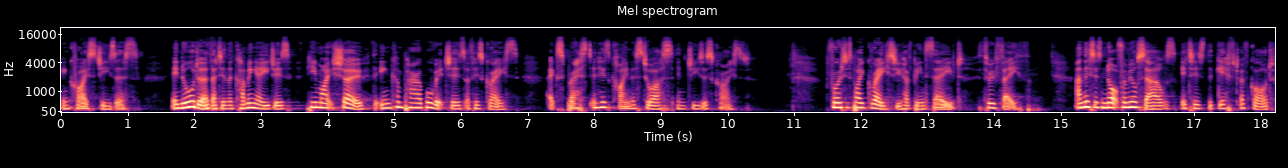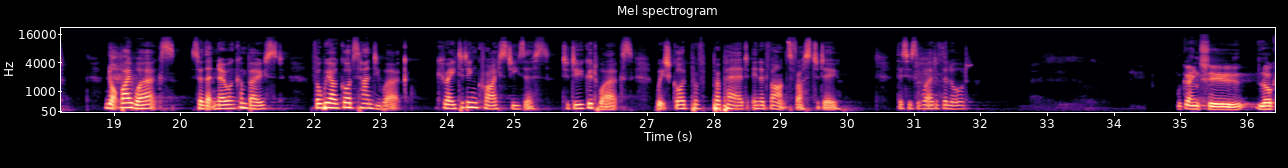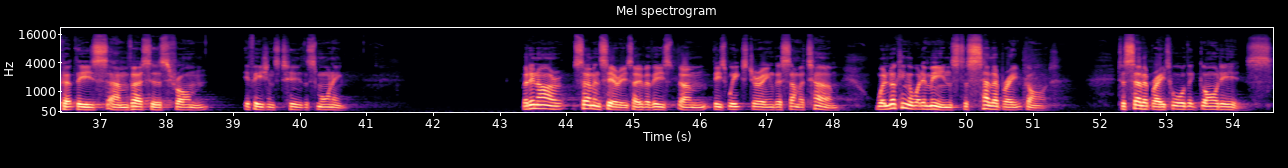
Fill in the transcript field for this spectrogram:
in Christ Jesus, in order that in the coming ages he might show the incomparable riches of his grace, expressed in his kindness to us in Jesus Christ. For it is by grace you have been saved, through faith. And this is not from yourselves, it is the gift of God, not by works, so that no one can boast. For we are God's handiwork, created in Christ Jesus to do good works, which God pre- prepared in advance for us to do. This is the word of the Lord. We're going to look at these um, verses from Ephesians 2 this morning. But in our sermon series over these, um, these weeks during this summer term, we're looking at what it means to celebrate God, to celebrate all that God is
